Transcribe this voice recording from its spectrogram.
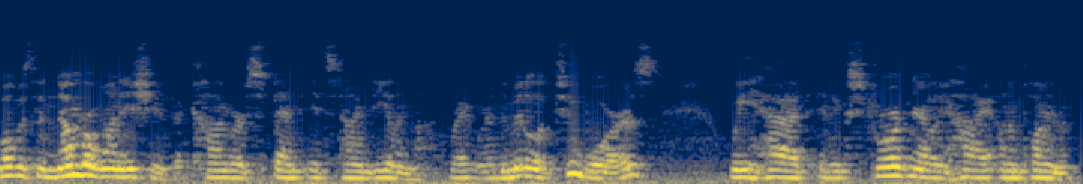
what was the number one issue that Congress spent its time dealing on? Right, we're in the middle of two wars. We had an extraordinarily high unemployment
